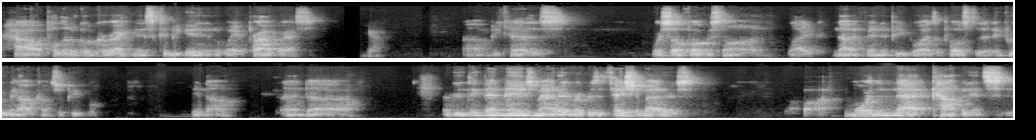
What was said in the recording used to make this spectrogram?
how political correctness could be getting in the way of progress. Yeah. Um, because we're so focused on like not offending people as opposed to improving outcomes for people, you know. And uh, I do think that names matter and representation matters. More than that, competence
